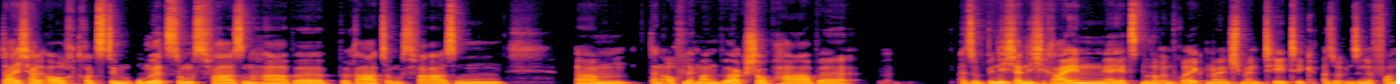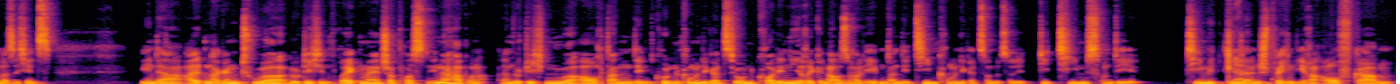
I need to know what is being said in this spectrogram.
da ich halt auch trotzdem Umsetzungsphasen habe, Beratungsphasen, ähm, dann auch vielleicht mal einen Workshop habe. Also bin ich ja nicht rein mehr jetzt nur noch im Projektmanagement tätig. Also im Sinne von, dass ich jetzt wie in der alten Agentur wirklich den Projektmanager-Posten innehabe und dann wirklich nur auch dann den Kundenkommunikation koordiniere, genauso halt eben dann die Teamkommunikation, beziehungsweise die Teams und die Teammitglieder ja. entsprechend ihre Aufgaben.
